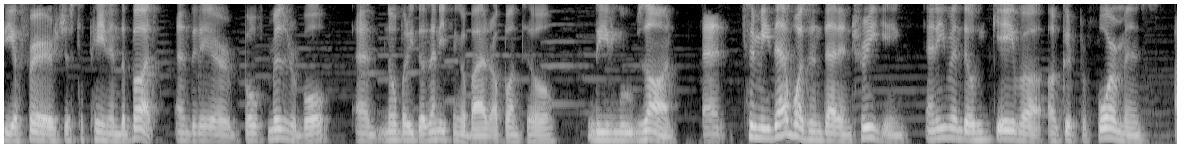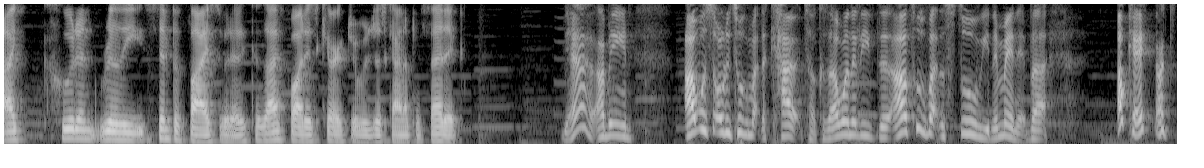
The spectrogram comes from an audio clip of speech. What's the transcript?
the affair is just a pain in the butt and they are both miserable and nobody does anything about it up until lee moves on and to me that wasn't that intriguing and even though he gave a, a good performance i couldn't really sympathize with it because i thought his character was just kind of pathetic Yeah, I mean, I was only talking about the character because I want to leave the. I'll talk about the story in a minute, but okay, that's-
